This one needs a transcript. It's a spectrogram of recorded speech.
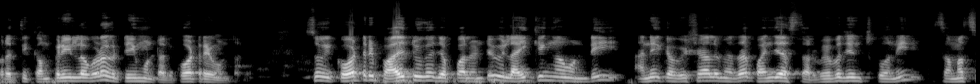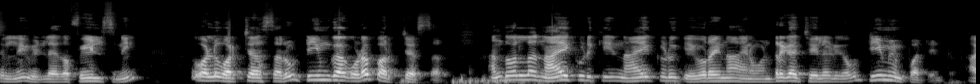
ప్రతి కంపెనీలో కూడా ఒక టీం ఉంటుంది కోటరీ ఉంటుంది. సో ఈ కోటరీ పాజిటివ్గా చెప్పాలంటే వీళ్ళు ఐక్యంగా ఉండి అనేక విషయాల మీద పనిచేస్తారు. విభజించుకొని సమస్యల్ని లేదా ఫీల్డ్స్ని వాళ్ళు వర్క్ చేస్తారు టీమ్గా కూడా వర్క్ చేస్తారు. అందువల్ల నాయకుడికి నాయకుడికి ఎవరైనా ఆయన ఒంటరిగా చేయలేడు కాబట్టి టీం ఇంపార్టెంట్. ఆ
